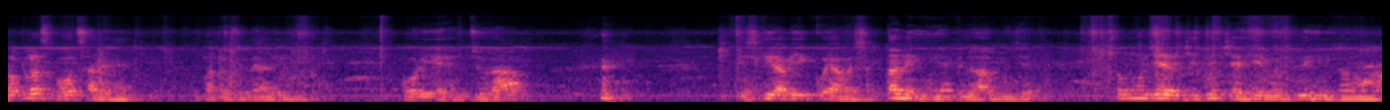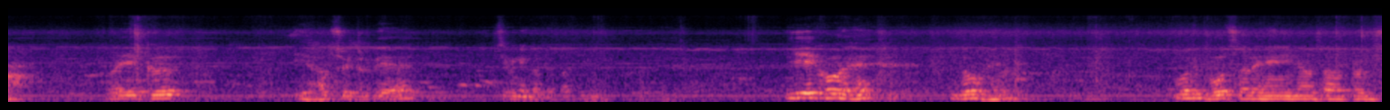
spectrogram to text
मफलर्स बहुत सारे हैं बट उसमें अभी नहीं। और ये है जुराब। इसकी अभी कोई आवश्यकता नहीं है फ़िलहाल मुझे। तो मुझे अभी जितनी चाहिए मैं उतनी ही निकालूँगा। और एक ये हाफ़ स्वेटर पे है इसी भी निकाल दे देता ये एक और है, दो हैं। और भी बहुत सारे हैं इना साटर्स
